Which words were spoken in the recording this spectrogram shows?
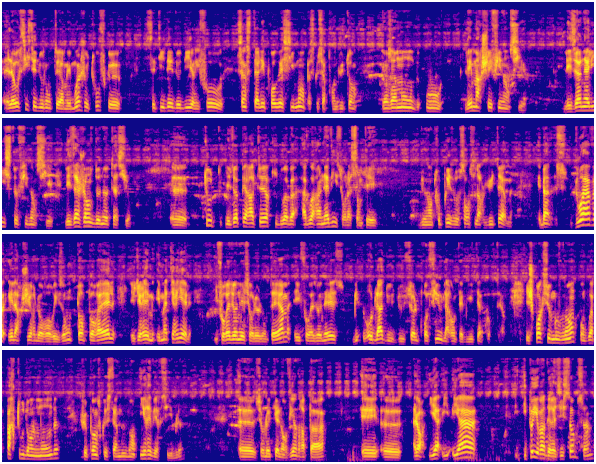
là aussi c'est du long terme. Et moi je trouve que cette idée de dire il faut s'installer progressivement, parce que ça prend du temps, dans un monde où les marchés financiers, les analystes financiers, les agences de notation, euh, tous les opérateurs qui doivent avoir un avis sur la santé d'une entreprise au sens large du terme, eh ben, doivent élargir leur horizon temporel et, je dirais, et matériel. Il faut raisonner sur le long terme et il faut raisonner au-delà du, du, seul profit ou de la rentabilité à court terme. Et je crois que ce mouvement qu'on voit partout dans le monde, je pense que c'est un mouvement irréversible euh, sur lequel on ne reviendra pas. Et euh, alors, il y a, y a, il peut y avoir des résistances, hein,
